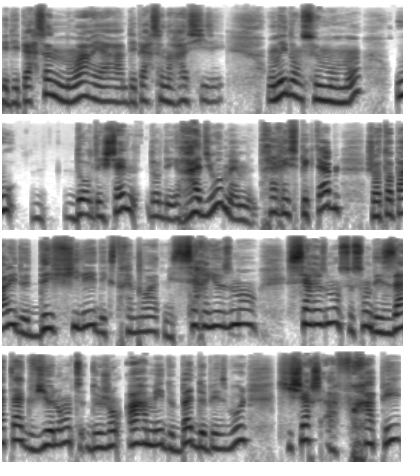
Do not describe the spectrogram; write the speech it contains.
mais des personnes noires et arabes, des personnes racisées. On est dans ce moment où, dans des chaînes, dans des radios même très respectables, j'entends parler de défilés d'extrême droite. Mais sérieusement, sérieusement, ce sont des attaques violentes de gens armés de battes de baseball qui cherchent à frapper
